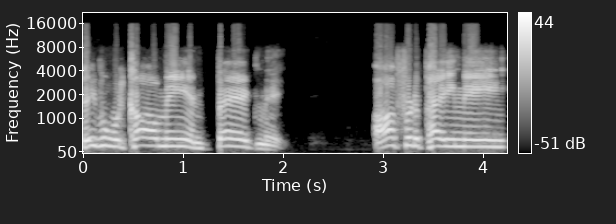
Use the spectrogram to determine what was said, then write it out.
People would call me and beg me, offer to pay me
